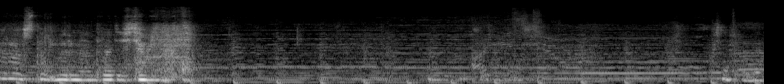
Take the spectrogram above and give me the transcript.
Teraz timer na 20 minut. Właśnie wtedy.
